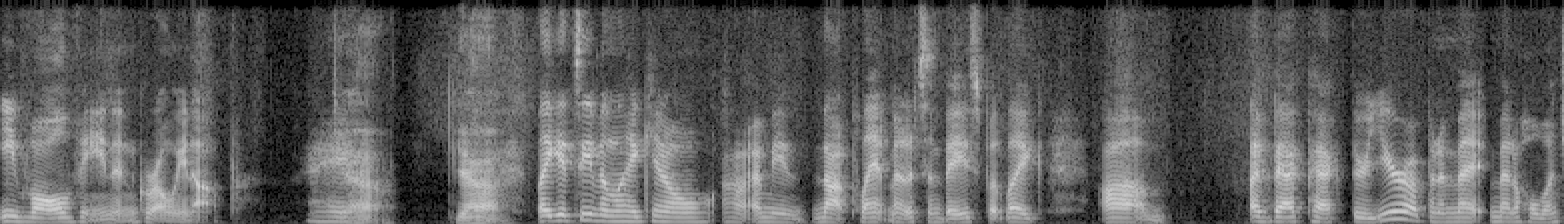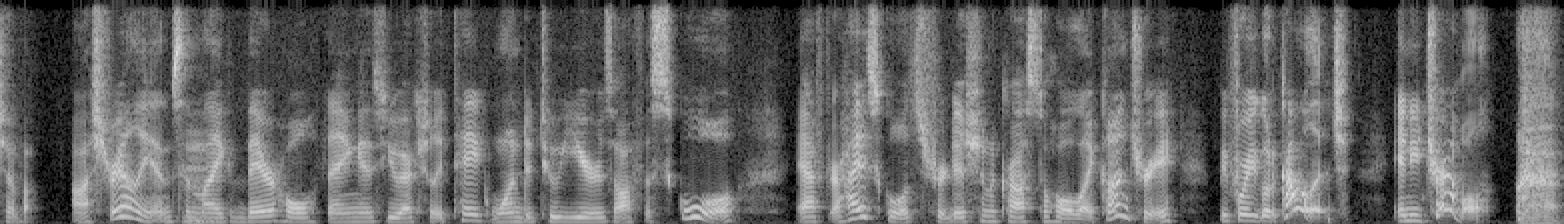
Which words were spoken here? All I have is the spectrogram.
evolving and growing up, right? Yeah. Yeah. like it's even like you know uh, i mean not plant medicine based but like um, i backpacked through europe and i met, met a whole bunch of australians and Mm. like their whole thing is you actually take one to two years off of school after high school it's tradition across the whole like country before you go to college and you travel Yeah.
